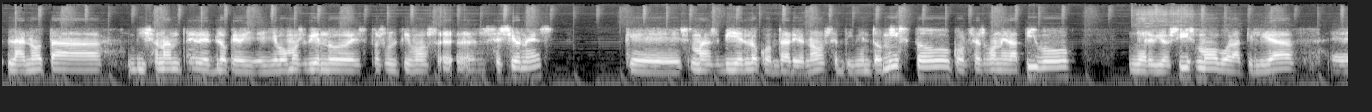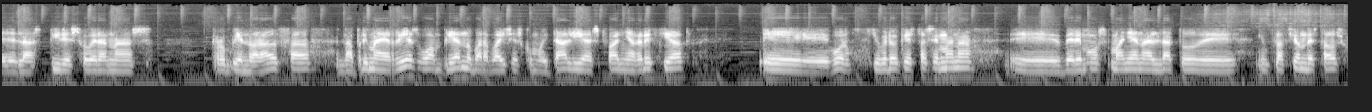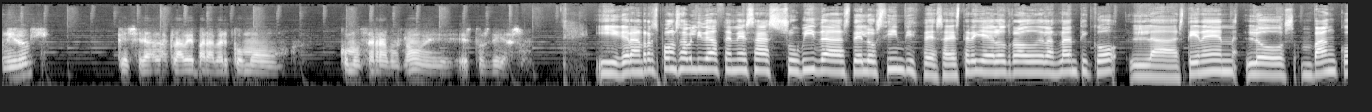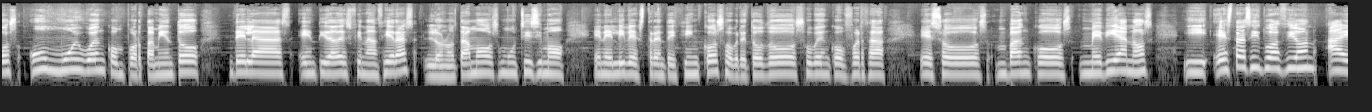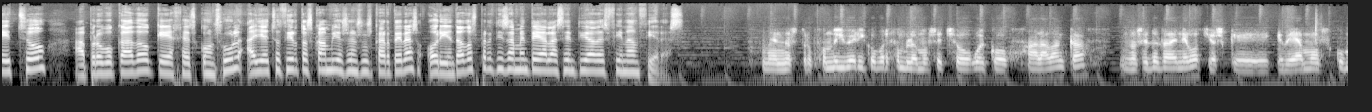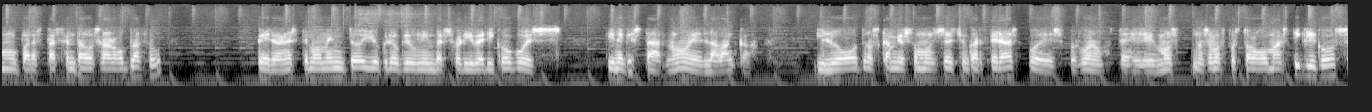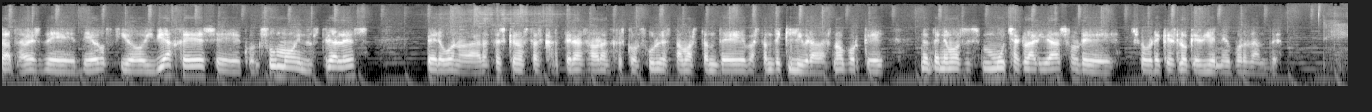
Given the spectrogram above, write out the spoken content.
la nota disonante de lo que llevamos viendo estos últimos eh, sesiones, que es más bien lo contrario, ¿no? Sentimiento mixto, con sesgo negativo, nerviosismo, volatilidad, eh, las tires soberanas rompiendo al alza, la prima de riesgo ampliando para países como Italia, España, Grecia. Eh, bueno, yo creo que esta semana veremos mañana el dato de inflación de Estados Unidos, que será la clave para ver cómo, cómo cerramos ¿no? Eh, estos días. Y gran responsabilidad en esas subidas de los índices a estrella del otro lado del Atlántico las tienen los bancos, un muy buen comportamiento de las entidades financieras. Lo notamos muchísimo en el IBEX 35, sobre todo suben con fuerza esos bancos medianos y esta situación ha hecho ha provocado que GESConsul haya hecho ciertos cambios en sus carteras orientados precisamente a las entidades financieras. En nuestro fondo ibérico, por ejemplo, hemos hecho hueco a la banca. No se trata de negocios que, veamos como para estar sentados a largo plazo, pero en este momento yo creo que un inversor ibérico pues tiene que estar ¿no? en la banca. Y luego otros cambios que hemos hecho en carteras, pues, pues bueno, nos hemos puesto algo más cíclicos a través de, ocio y viajes, eh, consumo, industriales pero bueno, la verdad es que nuestras carteras ahora en GESConsul están bastante, bastante equilibradas, ¿no? Porque no tenemos mucha claridad sobre, sobre qué es lo que viene por delante.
